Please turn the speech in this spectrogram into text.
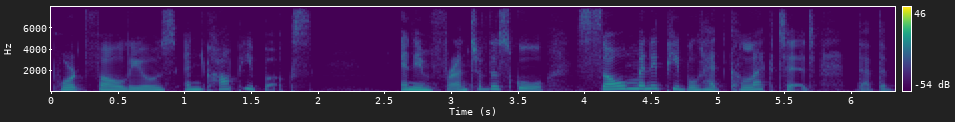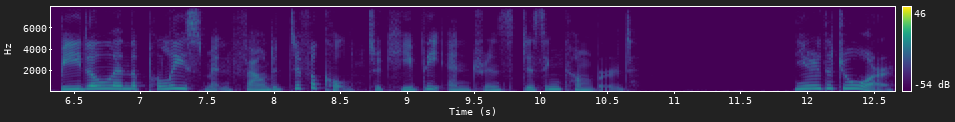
portfolios, and copybooks. And in front of the school, so many people had collected that the beadle and the policeman found it difficult to keep the entrance disencumbered. Near the door,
